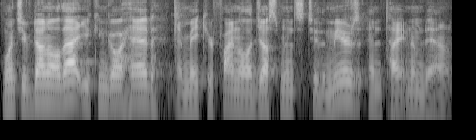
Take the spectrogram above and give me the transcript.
Once you've done all that, you can go ahead and make your final adjustments to the mirrors and tighten them down.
